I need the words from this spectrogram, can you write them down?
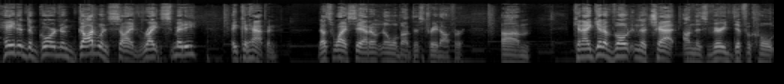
hated the Gordon and Godwin side, right, Smitty? It could happen. That's why I say I don't know about this trade offer. Um, can I get a vote in the chat on this very difficult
